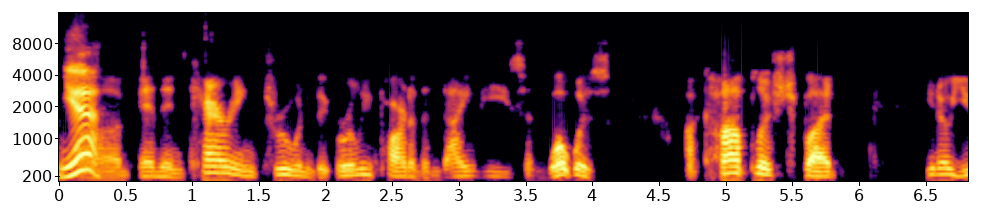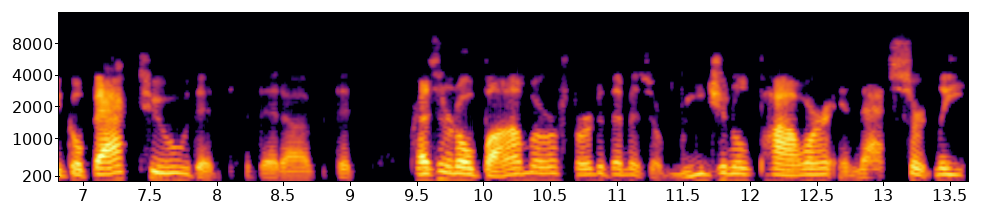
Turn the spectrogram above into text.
Yeah. um, and then carrying through into the early part of the 90s and what was accomplished. But you know you go back to that that uh, that president obama referred to them as a regional power and that certainly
